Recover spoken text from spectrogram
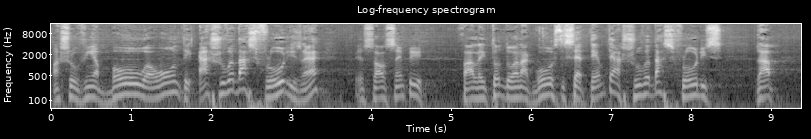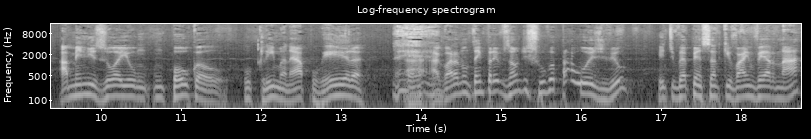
uma chuvinha boa ontem. A chuva das flores, né? O pessoal sempre fala aí todo ano, agosto e setembro, tem a chuva das flores. Já amenizou aí um, um pouco o, o clima, né? A poeira. A- agora não tem previsão de chuva para hoje, viu? Quem tiver pensando que vai invernar,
